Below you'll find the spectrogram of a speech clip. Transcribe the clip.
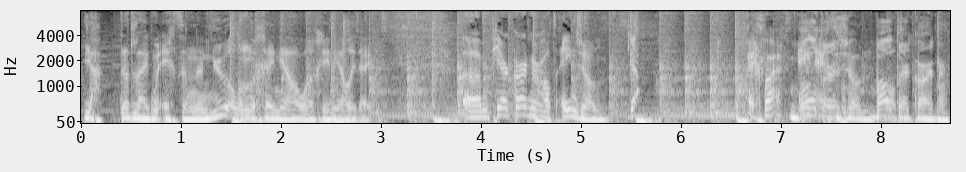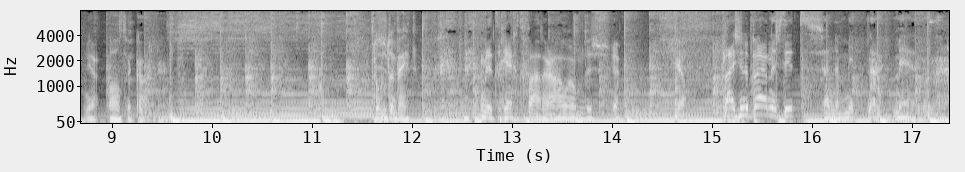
Ja, dat lijkt me echt een, nu al een geniaal, uh, geniaal idee. Um, Pierre Cardner had één zoon. Ja. Echt waar? Eén Walter, echte zoon. Walter Cardner. Ja, Walter Cardner. Om te weten. Met recht vader Abraham dus. Ja. ja. In de pijn is dit. En de Midnight Man.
